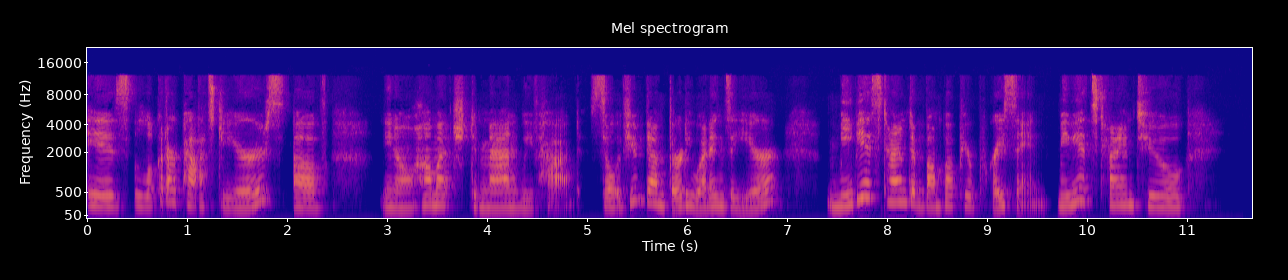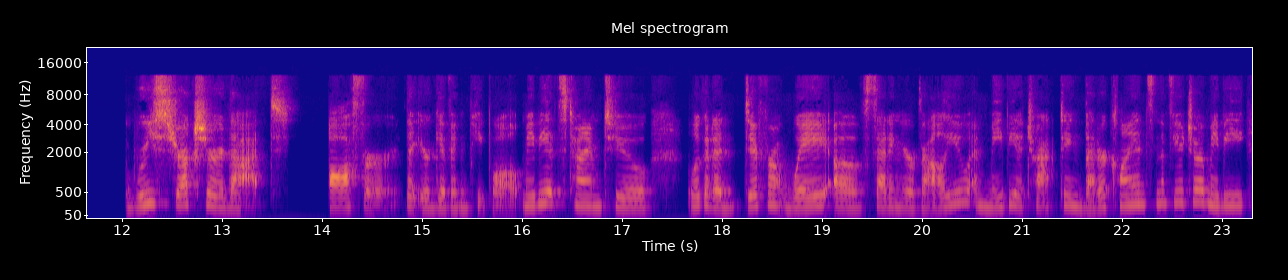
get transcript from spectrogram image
is look at our past years of, you know, how much demand we've had. So if you've done 30 weddings a year, maybe it's time to bump up your pricing. Maybe it's time to restructure that offer that you're giving people. Maybe it's time to look at a different way of setting your value and maybe attracting better clients in the future. Maybe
